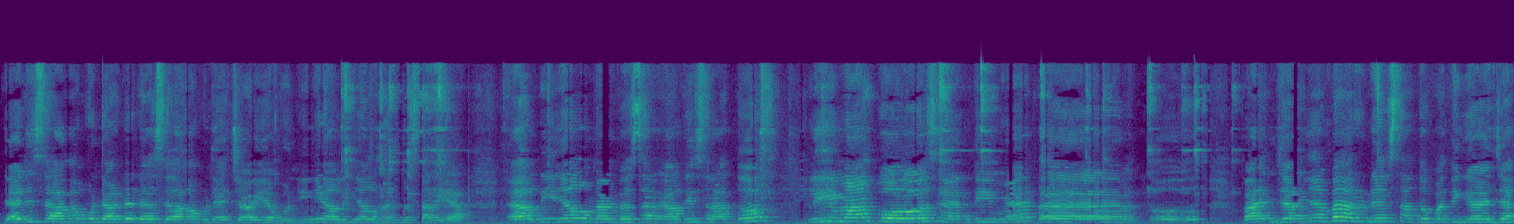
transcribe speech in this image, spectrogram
Jadi silakan bunda udah dan silakan bunda cowok ya bun. Ini LD-nya lumayan besar ya. LD-nya lumayan besar LD 150 cm Betul. Panjangnya baru deh 1 per 3 aja.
